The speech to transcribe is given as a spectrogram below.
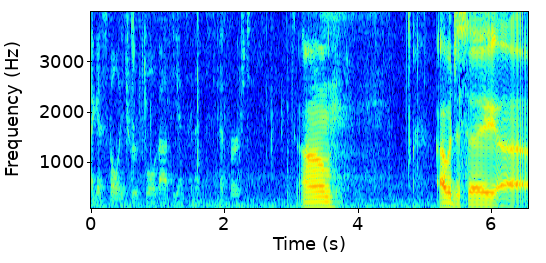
I guess, fully truthful about the incident at first? Um, I would just say, uh,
